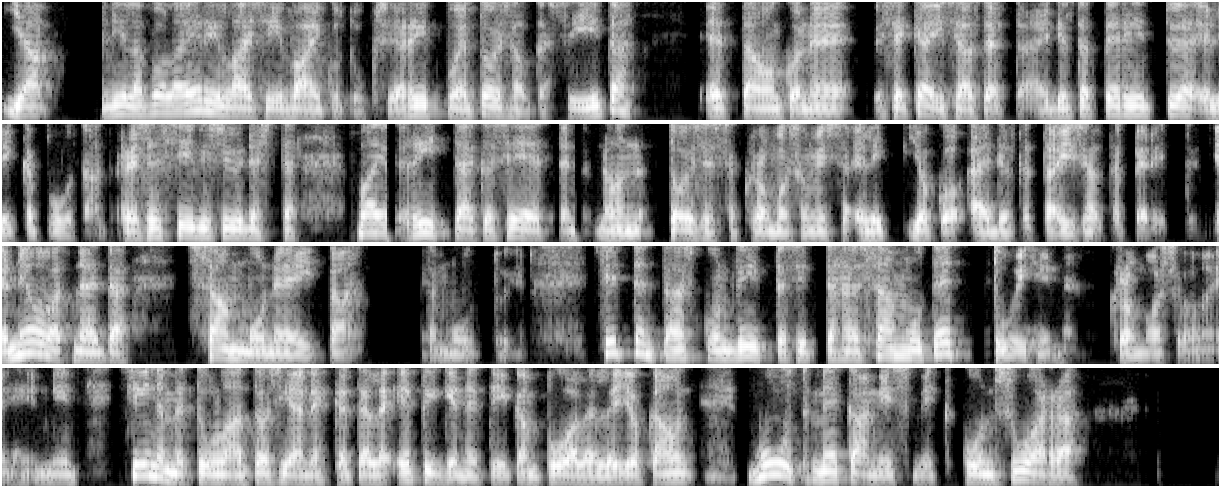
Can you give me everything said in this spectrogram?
Ja niillä voi olla erilaisia vaikutuksia, riippuen toisaalta siitä, että onko ne sekä isältä että äidiltä perintyä, eli puhutaan resessiivisyydestä, vai riittääkö se, että ne on toisessa kromosomissa, eli joko äidiltä tai isältä peritty. Ja ne ovat näitä sammuneita muuttujia. Sitten taas kun viittasit tähän sammutettuihin kromosomeihin, niin siinä me tullaan tosiaan ehkä tälle epigenetiikan puolelle, joka on muut mekanismit kuin suora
